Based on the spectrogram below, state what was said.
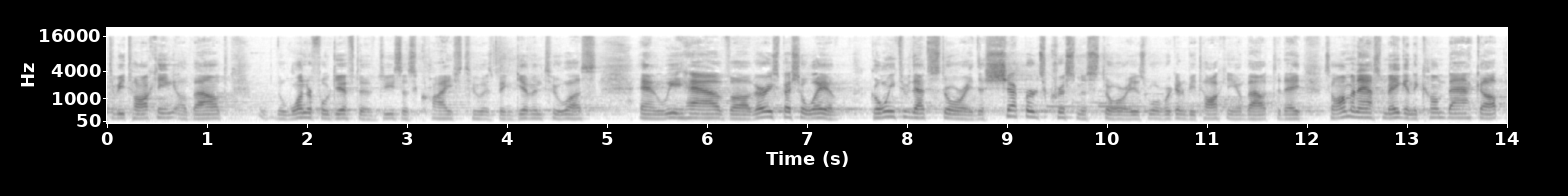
to be talking about the wonderful gift of Jesus Christ who has been given to us. And we have a very special way of going through that story. The shepherd's Christmas story is what we're going to be talking about today. So I'm going to ask Megan to come back up,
